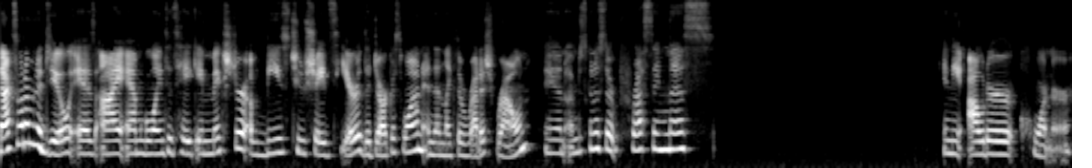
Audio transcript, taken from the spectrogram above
Next, what I'm going to do is I am going to take a mixture of these two shades here, the darkest one and then like the reddish brown. And I'm just going to start pressing this in the outer corner.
